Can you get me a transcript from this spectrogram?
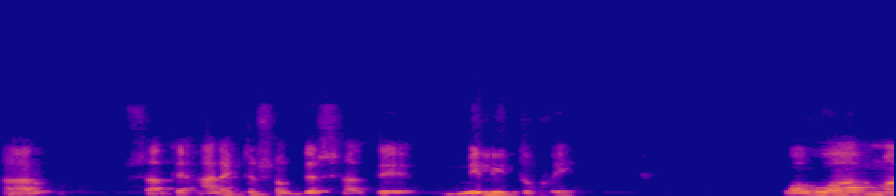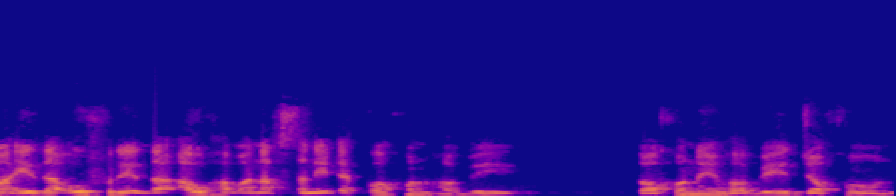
তার সাথে আরেকটা শব্দের সাথে মিলিত হয়ে। এটা কখন হবে? তখনই হবে যখন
